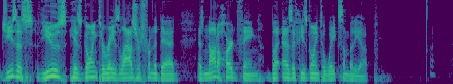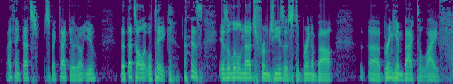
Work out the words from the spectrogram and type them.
Jesus views his going to raise Lazarus from the dead as not a hard thing, but as if he's going to wake somebody up. I think that's spectacular, don't you? That that's all it will take is is a little nudge from Jesus to bring about uh, bring him back to life.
